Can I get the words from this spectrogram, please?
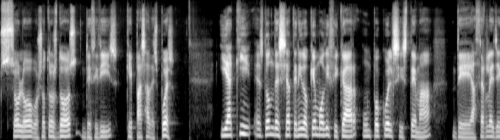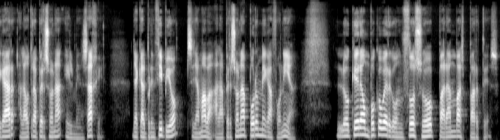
solo vosotros dos decidís qué pasa después. Y aquí es donde se ha tenido que modificar un poco el sistema de hacerle llegar a la otra persona el mensaje, ya que al principio se llamaba a la persona por megafonía, lo que era un poco vergonzoso para ambas partes.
